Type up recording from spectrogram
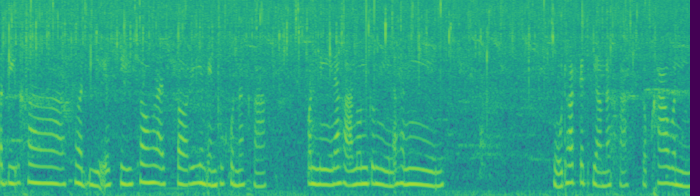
วัสดีค่ะ สวัสดีเอซีช่องไลฟ์สตอรี่เอ็นทุกคนนะคะ วันนี้นะคะนนท์ก็มีนะคะนี่หมูทอดกระเทียมนะคะ กับข้าววันนี้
